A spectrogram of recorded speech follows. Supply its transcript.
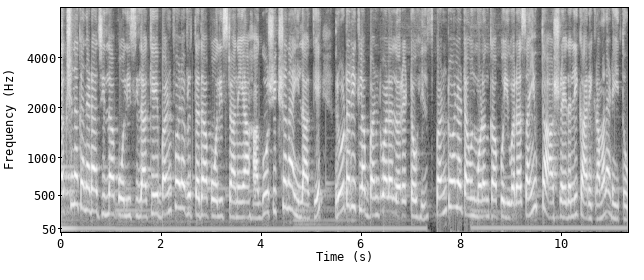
ದಕ್ಷಿಣ ಕನ್ನಡ ಜಿಲ್ಲಾ ಪೊಲೀಸ್ ಇಲಾಖೆ, ಬಂಟ್ವಾಳ ವೃತ್ತದ ಪೊಲೀಸ್ ಠಾಣೆಯ ಹಾಗೂ ಶಿಕ್ಷಣ ಇಲಾಖೆ, rotary club Bantwal Loreto hills, Bantwal town Modankapu ಇವರ ಸಂಯುಕ್ತ ಆಶ್ರಯದಲ್ಲಿ ಕಾರ್ಯಕ್ರಮ ನಡೆಯಿತು.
